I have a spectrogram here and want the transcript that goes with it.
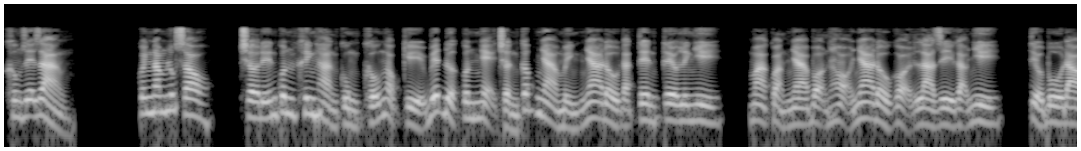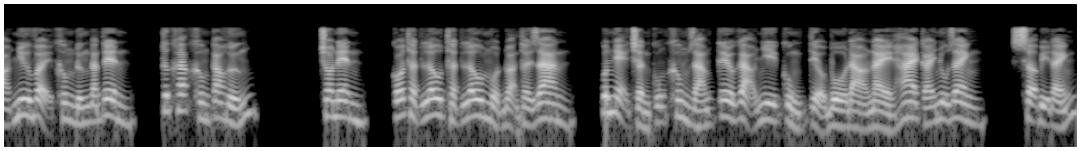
không dễ dàng. Quanh năm lúc sau, chờ đến quân khinh hàn cùng Khấu Ngọc Kỳ biết được quân nhẹ trần cấp nhà mình nha đầu đặt tên kêu Linh Nhi, mà quản nhà bọn họ nha đầu gọi là gì gạo nhi, tiểu bồ đào như vậy không đứng đắn tên, tức khắc không cao hứng. Cho nên, có thật lâu thật lâu một đoạn thời gian, quân nhẹ trần cũng không dám kêu gạo nhi cùng tiểu bồ đào này hai cái nhũ danh, sợ bị đánh.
